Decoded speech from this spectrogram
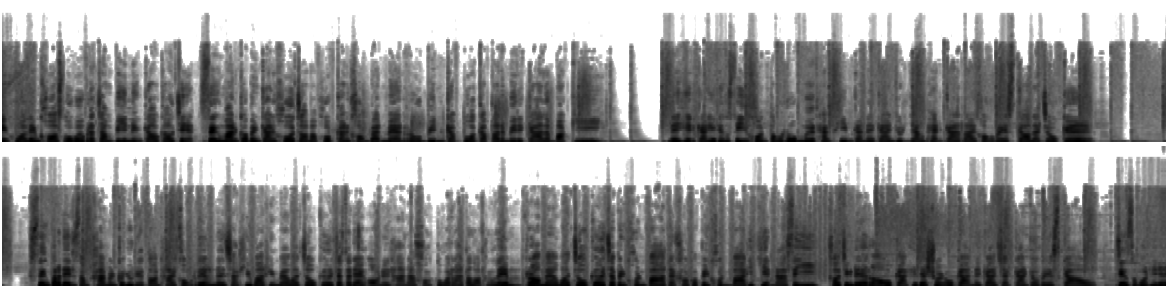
มิกหัวเล่มคอสโอเวอร์ประจำปี 1997 ซึ่งมันก็เป็นการโคจรมาพบกันของแบทแมนโรบินกับตัวกัปตันอเมริกาและบักกี้ ในเหตุการณ์ที่ทั้ง 4 คนต้องร่วมมือแท็กทีมกันในการหยุดยั้งแผนการร้ายของเรสกาและโจ๊กเกอร์ ซึ่งประเด็นสำคัญมันก็อยู่ในตอนท้ายของเรื่องเนื่องจากที่ว่าถึงแม้ว่าโจ๊กเกอร์จะแสดงออกในฐานะของตัวร้ายตลอดทั้งเล่ม เพราะแม้ว่าโจ๊กเกอร์จะเป็นคนบ้าแต่เขาก็เป็นคนบ้าที่เกลียดนาซี เขาจึงได้รอโอกาสที่จะฉวยโอกาสในการจัดการกับเรสเกลจึงส่งผลให้ใน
